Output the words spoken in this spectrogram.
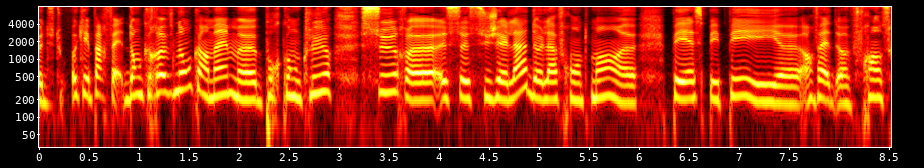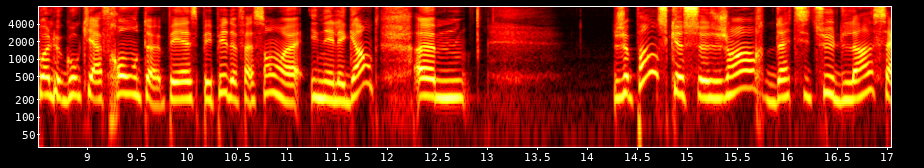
pas du tout. OK, parfait. Donc, revenons quand même, euh, pour conclure, sur euh, ce sujet-là de l'affrontement PSPP euh, et, en fait, François Legault qui affronte PSPP de façon inélégante. Je pense que ce genre d'attitude-là, ça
